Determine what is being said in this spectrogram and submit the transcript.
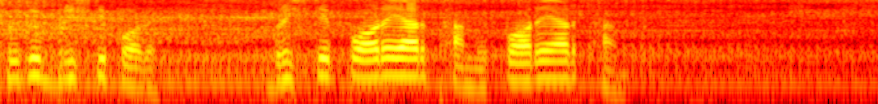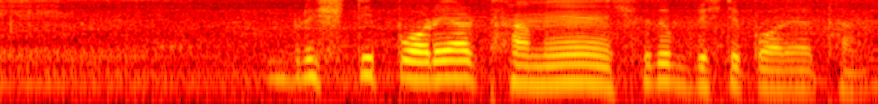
শুধু বৃষ্টি পড়ে। বৃষ্টি পরে আর থামে পরে আর থামে। বৃষ্টি পরে আর থামে, শুধু বৃষ্টি পরে আর থামে।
